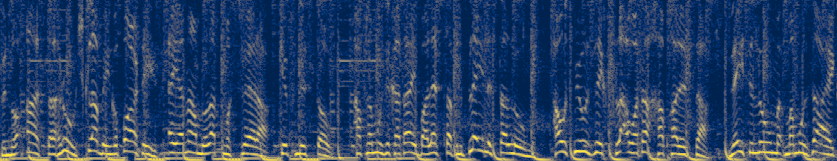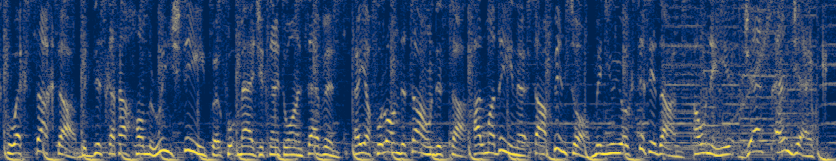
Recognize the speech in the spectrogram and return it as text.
Fin-nuqqas ta' ħruġ, clubbing u parties ejja nagħmlu l-atmosfera kif nistgħu. Ħafna mużika tajba lesta fil-playlist tal-lum. House music fl-aqwa tagħha bħalissa. Bdejt illum ma' Mosaic u Extacta bid-diska tagħhom Reach Deep fuq Magic 917. Ejja full on the sound issa għal madin ta' Pinto minn New York City dan hawnhi Jazz and Jack.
